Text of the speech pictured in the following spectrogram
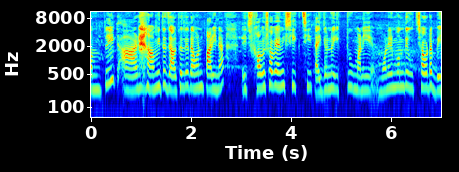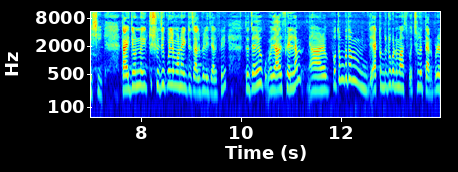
কমপ্লিট আর আমি তো জাল ফেলতে তেমন পারি না। এই সবে সবে আমি শিখছি, তাই জন্য একটু মানে মনের মধ্যে উৎসাহটা বেশি। তাই জন্য একটু সুযোগ পেলে মনে হয় একটু জাল ফেলি জাল ফেলি। তো যাই হোক, জাল ফেললাম। আর প্রথম প্রথম একটা দুটো করে মাছ পড়ছিল, তারপরে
